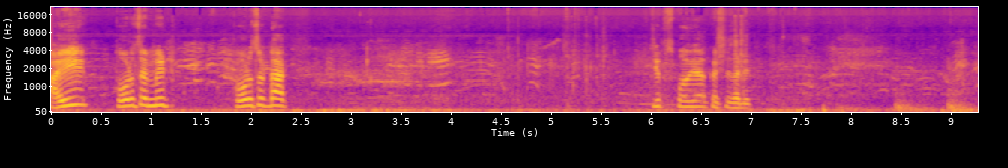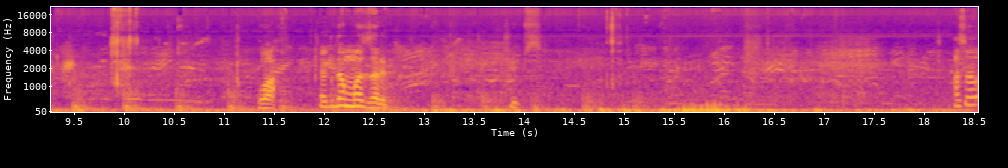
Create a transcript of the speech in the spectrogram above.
आई थोडंसं मीठ थोडंसं टाक चिप्स पाहूया कसे झालेत. वा एकदम मस्त झालेत. चिप्स. असं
